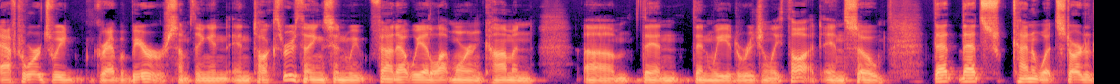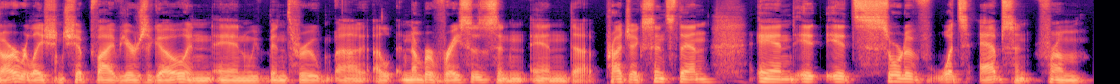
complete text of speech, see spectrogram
afterwards we'd grab a beer or something and, and talk through things, and we found out we had a lot more in common um, than than we had originally thought. And so that that's kind of what started our relationship five years ago, and and we've been through uh, a, number of races and and uh, projects since then. And it it's sort of what's absent from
